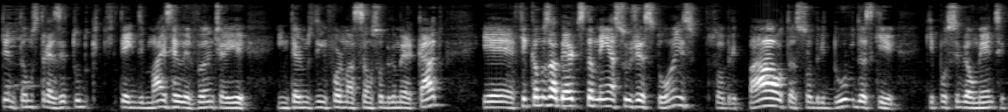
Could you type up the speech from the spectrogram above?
tentamos trazer tudo que tem de mais relevante aí em termos de informação sobre o mercado. É, ficamos abertos também a sugestões sobre pautas, sobre dúvidas que, que possivelmente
